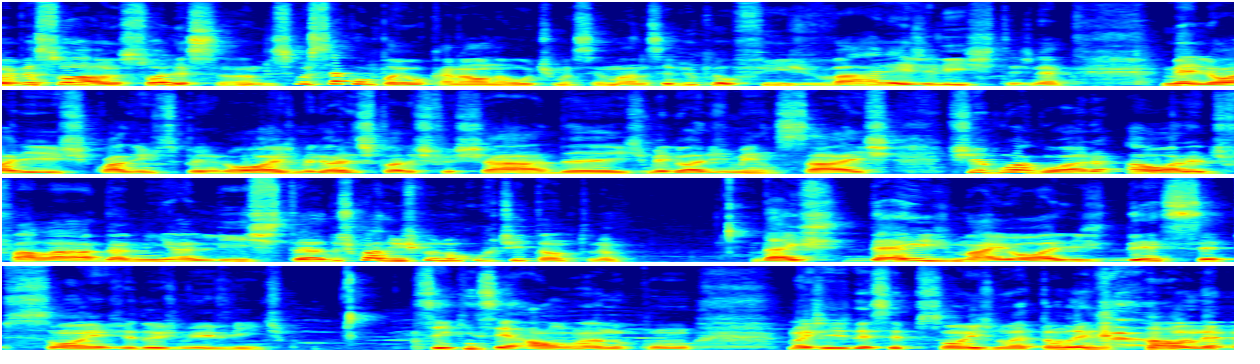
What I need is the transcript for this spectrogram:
Oi pessoal, eu sou o Alessandro. Se você acompanhou o canal na última semana, você viu que eu fiz várias listas, né? Melhores quadrinhos de super-heróis, melhores histórias fechadas, melhores mensais. Chegou agora a hora de falar da minha lista dos quadrinhos que eu não curti tanto, né? Das 10 maiores decepções de 2020. Sei que encerrar um ano com mais de decepções não é tão legal, né?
